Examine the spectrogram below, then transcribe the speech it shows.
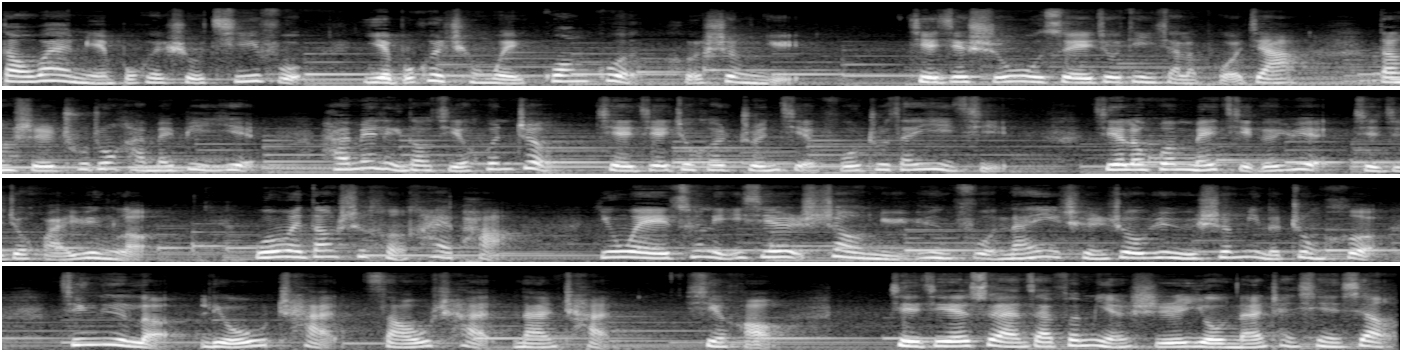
到外面不会受欺负，也不会成为光棍和剩女。姐姐十五岁就定下了婆家，当时初中还没毕业，还没领到结婚证，姐姐就和准姐夫住在一起。结了婚没几个月，姐姐就怀孕了。文文当时很害怕，因为村里一些少女孕妇难以承受孕育生命的重荷，经历了流产、早产、难产。幸好，姐姐虽然在分娩时有难产现象，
